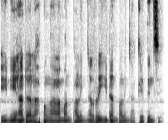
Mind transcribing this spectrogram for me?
ini adalah pengalaman paling ngeri dan paling ngagetin sih.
